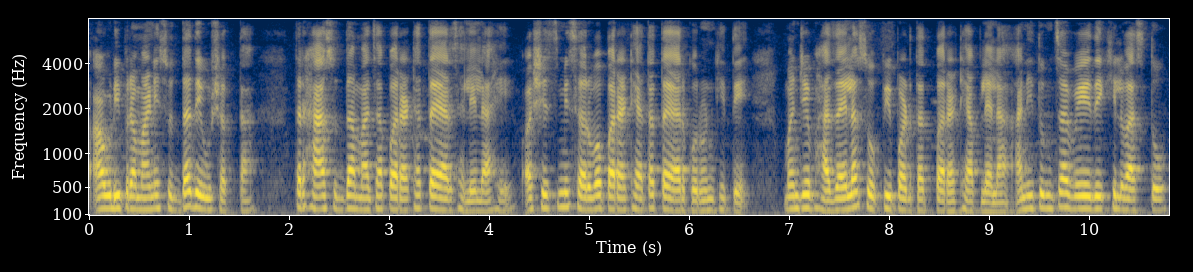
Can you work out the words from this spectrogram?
आवडीप्रमाणे सुद्धा देऊ शकता. तर हा सुद्धा माझा पराठा तयार झालेला आहे. असेच मी सर्व पराठे आता तयार करून घेते. म्हणजे भाजायला सोपी पडतात पराठे आपल्याला आणि तुमचा वेळ देखील वाचतो.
